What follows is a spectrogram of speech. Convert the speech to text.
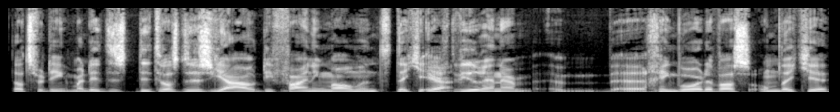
dat soort dingen. Maar dit, is, dit was dus jouw defining moment. Dat je Ja. echt wielrenner eh, ging worden, was omdat je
